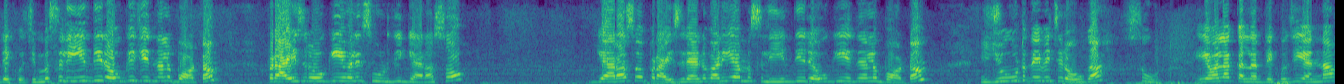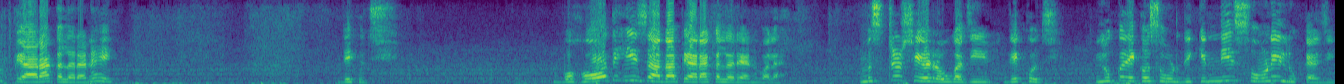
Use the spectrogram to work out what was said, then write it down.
ਦੇਖੋ ਜੀ, ਮਸਲੀਨ ਦੀ ਰਹੂਗੀ ਜਿਹਦੇ ਨਾਲ ਬਾਟਮ ਪ੍ਰਾਈਸ ਰਹੂਗੀ ਇਹ ਵਾਲੇ ਸੂਟ ਦੀ 1100 1100 ਪ੍ਰਾਈਸ ਰਹਿਣ ਵਾਲੀ ਹੈ ਮਸਲੀਨ ਦੀ ਰਹੂਗੀ ਇਹਦੇ ਨਾਲ ਬਾਟਮ ਯੂਟ ਦੇ ਵਿੱਚ ਰਹੂਗਾ ਸੂਟ। ਇਹ ਵਾਲਾ ਕਲਰ ਦੇਖੋ ਜੀ, ਇੰਨਾ ਪਿਆਰਾ ਕਲਰ ਹੈ ਨਾ ਇਹ। ਦੇਖੋ ਜੀ, ਬਹੁਤ ਹੀ ਜ਼ਿਆਦਾ ਪਿਆਰਾ ਕਲਰ ਰਹਿਣ ਵਾਲਾ ਹੈ। ਮਿਸਟਰ ਸ਼ੇਡ ਰਹੂਗਾ ਜੀ, ਦੇਖੋ ਜੀ। ਲੁੱਕ ਦੇਖੋ ਸੂਟ ਦੀ ਕਿੰਨੀ ਸੋਹਣੀ ਲੁੱਕ ਹੈ ਜੀ।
